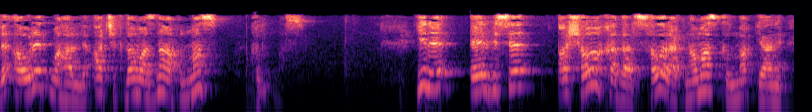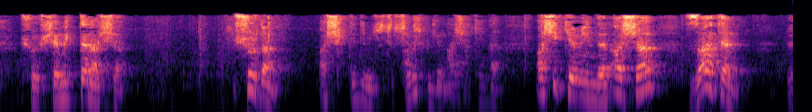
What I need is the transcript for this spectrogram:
Ve avret mahalli açık namaz ne yapılmaz? Kılınmaz. Yine elbise aşağı kadar salarak namaz kılmak yani şu şemikten aşağı şuradan aşık dediğimiz şemik mi diyoruz? Aşık kemiği. Aşık kemiğinden aşağı zaten e,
